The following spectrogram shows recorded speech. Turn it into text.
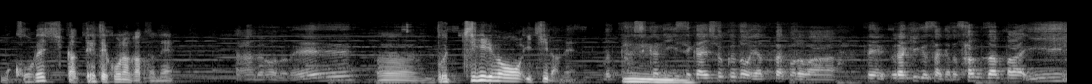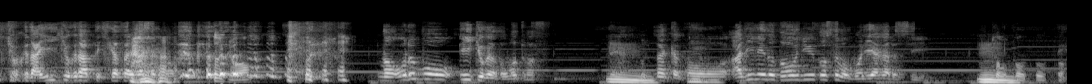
もうこれしか出てこなかったね。なるほどねうん、ぶっちぎりの1位だね。まあ確かに異世界食堂やってた頃は、ね、裏キングさんから散々パラいい曲だいい曲だって聞かされましたけどそうでしょ？まあ俺もいい曲だと思ってますうん。なんかこう、アニメの導入としても盛り上がるし、うん。そうそうそう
